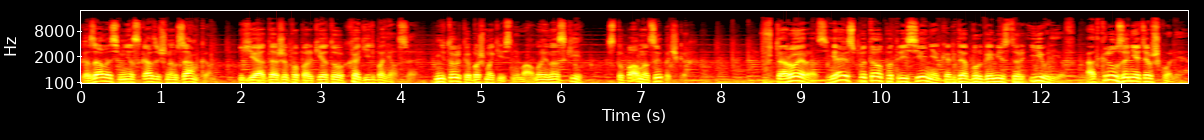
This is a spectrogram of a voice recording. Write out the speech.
казалась мне сказочным замком. Я даже по паркету ходить боялся. Не только башмаки снимал, но и носки. Ступал на цыпочках. Второй раз я испытал потрясение, когда бургомистр Ивлиев открыл занятия в школе.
